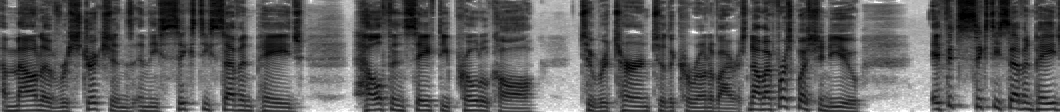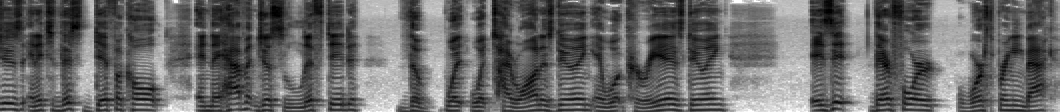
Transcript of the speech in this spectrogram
amount of restrictions in the 67 page health and safety protocol to return to the coronavirus. Now, my first question to you if it's 67 pages and it's this difficult and they haven't just lifted the what what Taiwan is doing and what Korea is doing, is it therefore worth bringing back?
